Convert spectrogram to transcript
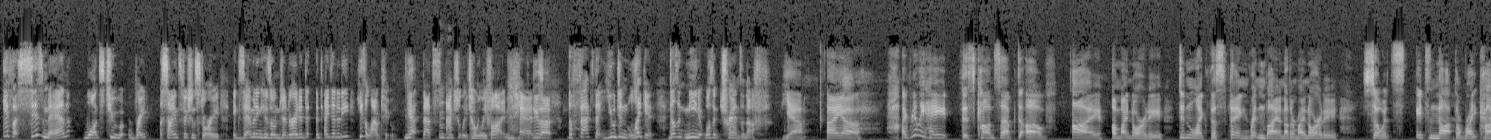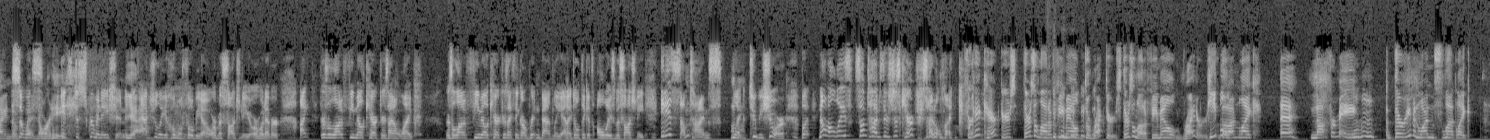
if a cis man wants to write science fiction story examining his own gender ident- identity, he's allowed to yeah, that's actually totally fine. And do that. the fact that you didn't like it doesn't mean it wasn't trans enough. yeah. I uh, I really hate this concept of I, a minority, didn't like this thing written by another minority, so it's it's not the right kind of So it's minority. it's discrimination. Yeah. It's actually homophobia or misogyny or whatever. I there's a lot of female characters I don't like. There's a lot of female characters I think are written badly, and I don't think it's always misogyny. It is sometimes, Mm-hmm. like to be sure, but not always. Sometimes there's just characters I don't like. Forget characters. There's a lot of female directors. There's a lot of female writers People. that I'm like, eh, not for me. There are even ones that like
